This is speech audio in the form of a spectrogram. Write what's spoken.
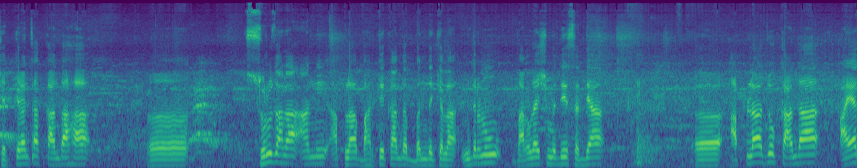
शेतकऱ्यांचा कांदा हा सुरू झाला आणि आपला भारतीय कांदा बंद केला. मित्रांनो बांगलादेशमध्ये सध्या आपला जो कांदा आयात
